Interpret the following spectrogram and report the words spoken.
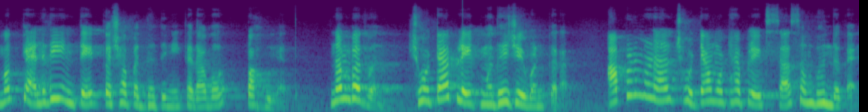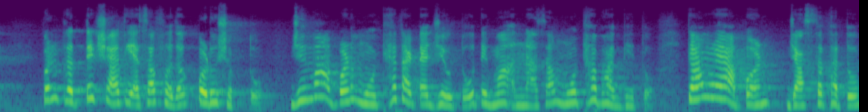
मग कॅलरी इनटेक कशा पद्धतीने करावं? पाहूयात. नंबर वन छोट्या प्लेटमध्ये जेवण करा. आपण म्हणाल छोट्या मोठ्या प्लेट्सचा संबंध काय? पण प्रत्यक्षात याचा फरक पडू शकतो. जेव्हा आपण मोठ्या ताटात जेवतो तेव्हा अन्नाचा मोठा भाग घेतो. त्यामुळे आपण जास्त खातो.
